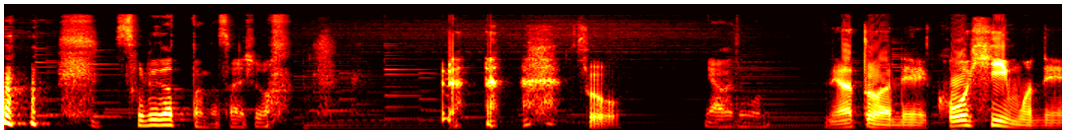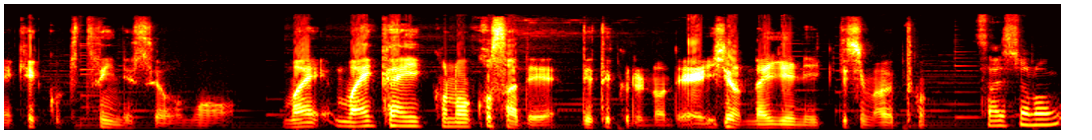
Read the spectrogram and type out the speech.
あ。それだったんだ、最初。そいや、でも、う、ね、あとはねコーヒーもね結構きついんですよもう毎毎回この濃さで出てくるので いろんな家に行ってしまうと最初の、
